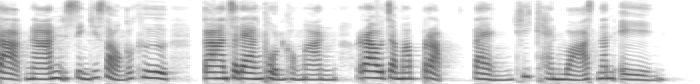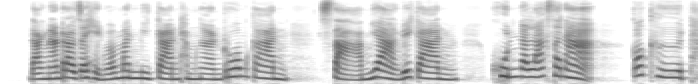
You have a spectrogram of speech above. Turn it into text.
จากนั้นสิ่งที่ 2 ก็คือ การแสดงผลของมัน เราจะมาปรับแต่งที่ Canvas นั่นเอง ดังนั้นเราจะเห็นว่ามันมีการทำงานร่วมกัน 3 อย่างด้วยกัน คุณลักษณะก็คือท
